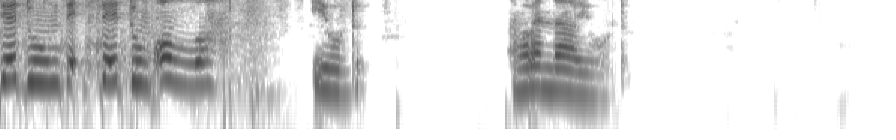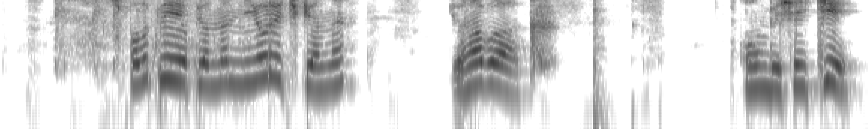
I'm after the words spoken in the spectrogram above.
Dedum de, dedum Allah. İyi vurdu. Ama ben daha iyi vurdum. Spalık niye yapıyorsun lan? Niye oraya çıkıyorsun lan? Cana bak. 15'e 2.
